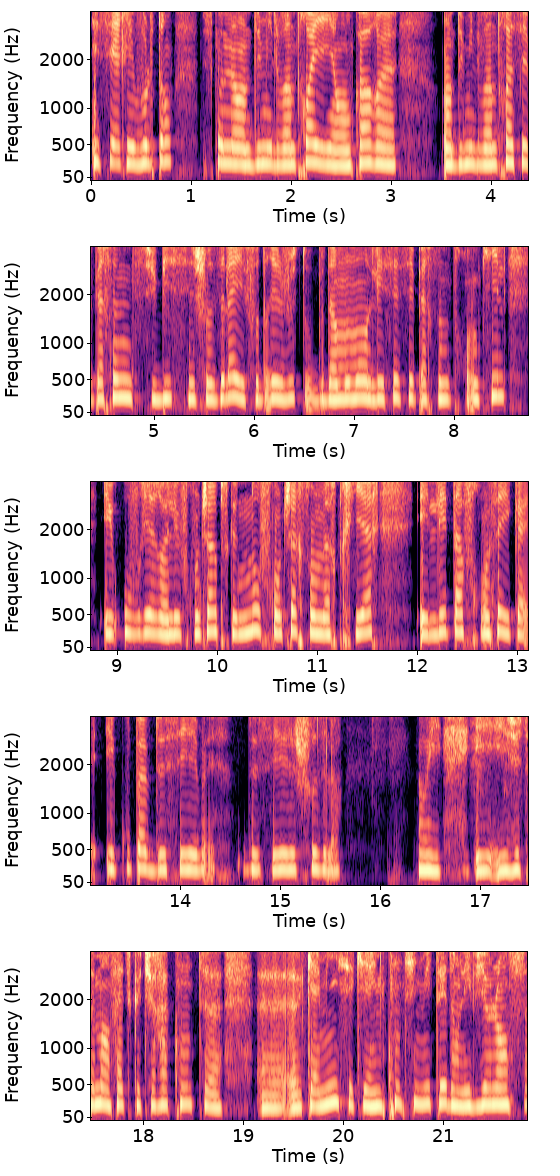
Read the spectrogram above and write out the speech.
et c'est révoltant, parce qu'on est en 2023 et encore euh, en 2023, ces personnes subissent ces choses-là. Il faudrait juste au bout d'un moment laisser ces personnes tranquilles et ouvrir euh, les frontières, parce que nos frontières sont meurtrières et l'État français est, est coupable de ces, de ces choses-là. Oui, et, justement, en fait, ce que tu racontes, euh, euh, Camille, c'est qu'il y a une continuité dans les violences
